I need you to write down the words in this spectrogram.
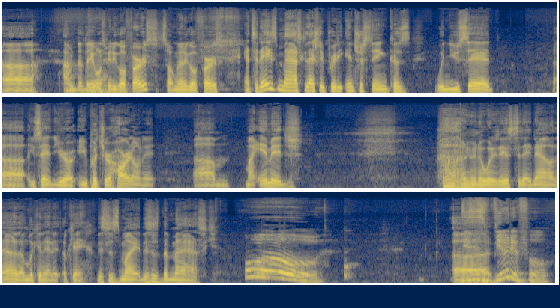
uh, I'm, they yeah. wants me to go first, so I'm going to go first. And today's mask is actually pretty interesting because when you said uh, you said your you put your heart on it. Um, my image. I don't even know what it is today. Now, now that I'm looking at it, okay, this is my this is the mask. Oh, this Uh, is beautiful.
